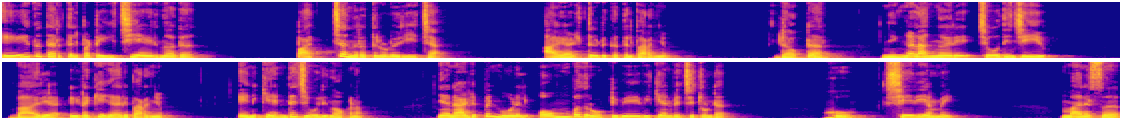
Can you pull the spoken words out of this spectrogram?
ഏത് തരത്തിൽപ്പെട്ട ഈച്ചയായിരുന്നു അത്? പച്ച നിറത്തിലുള്ളൊരു ഈച്ച അയാൾ തിടുക്കത്തിൽ പറഞ്ഞു. ഡോക്ടർ നിങ്ങൾ അങ്ങേരെ ചോദ്യം ചെയ്യൂ ഭാര്യ ഇടയ്ക്ക് കയറി പറഞ്ഞു. എനിക്ക് എന്റെ ജോലി നോക്കണം. ഞാൻ അടുപ്പിൻ മുകളിൽ ഒമ്പത് റൊട്ടി വേവിക്കാൻ വെച്ചിട്ടുണ്ട്. ഹോ ശരിയമ്മേ. മനസ്സ്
